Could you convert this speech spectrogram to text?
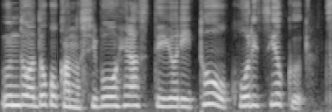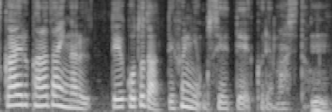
運動はどこかの脂肪を減らすっていうより糖を効率よく使える体になるっていうことだっていうふうに教えてくれました。うん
